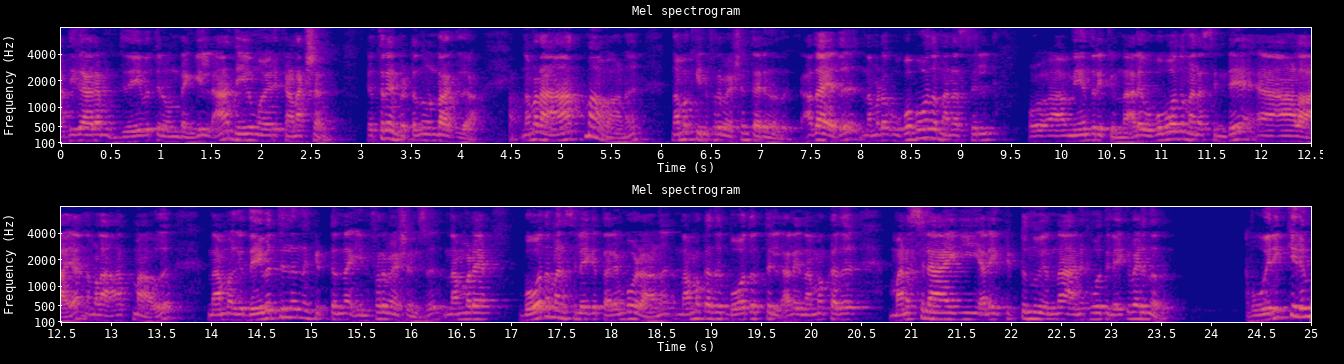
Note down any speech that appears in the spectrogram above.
അധികാരം ദൈവത്തിനുണ്ടെങ്കിൽ ആ ദൈവമായ ഒരു കണക്ഷൻ എത്രയും പെട്ടെന്ന് ഉണ്ടാക്കുക. നമ്മുടെ ആത്മാവാണ് നമുക്ക് ഇൻഫർമേഷൻ തരുന്നത്. അതായത് നമ്മുടെ ഉപബോധ മനസ്സിൽ നിയന്ത്രിക്കുന്ന അല്ലെ ഉപബോധ മനസ്സിന്റെ ആളായ നമ്മളെ ആത്മാവ് നമുക്ക് ദൈവത്തിൽ നിന്ന് കിട്ടുന്ന ഇൻഫർമേഷൻസ് നമ്മുടെ ബോധ മനസ്സിലേക്ക് തരുമ്പോഴാണ് നമുക്കത് ബോധത്തിൽ അല്ലെ നമുക്കത് മനസ്സിലാകി അല്ലെങ്കിൽ കിട്ടുന്നു എന്ന അനുഭവത്തിലേക്ക് വരുന്നത്. അപ്പോൾ ഒരിക്കലും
